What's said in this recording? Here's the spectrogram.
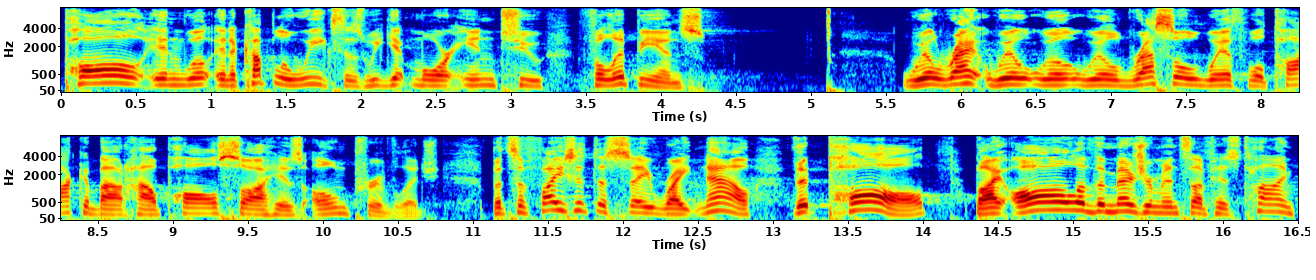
Paul, in, will, in a couple of weeks, as we get more into Philippians, we'll, we'll, we'll, we'll wrestle with, we'll talk about how Paul saw his own privilege. But suffice it to say right now that Paul, by all of the measurements of his time,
